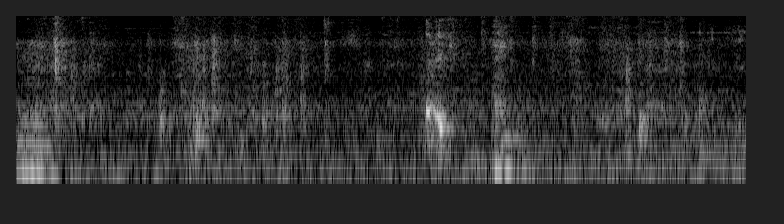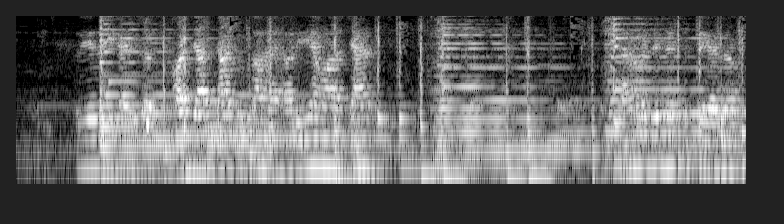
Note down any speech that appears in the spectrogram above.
तो ये देखिए और जान जा चुका है और ये हमारा चैनल देख सकते हैं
